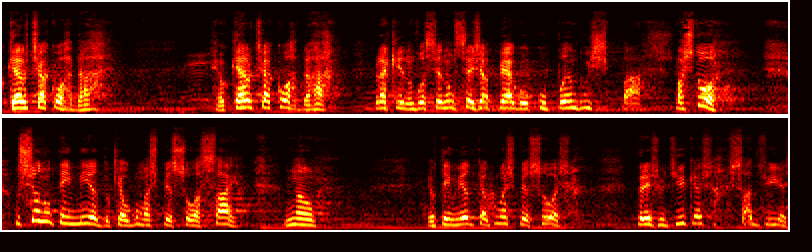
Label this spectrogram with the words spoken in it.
quero te acordar. Eu quero te acordar para que você não seja pego ocupando o espaço. Pastor, o senhor não tem medo que algumas pessoas saiam? Não. Eu tenho medo que algumas pessoas prejudiquem as sadias.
